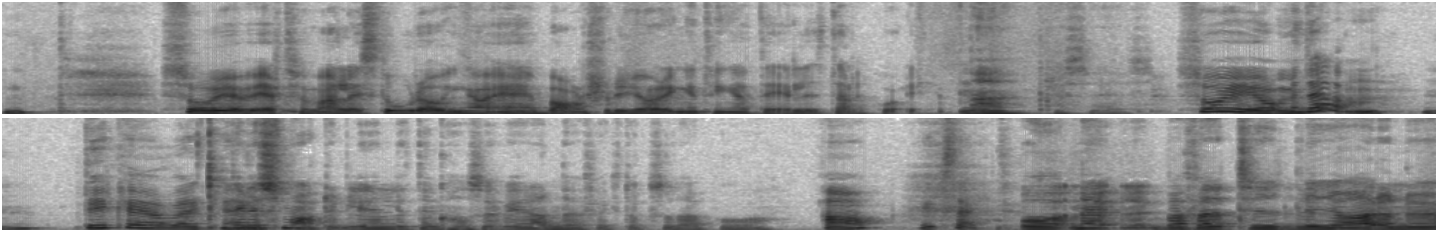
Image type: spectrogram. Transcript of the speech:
Mm. Så gör vi eftersom alla är stora och inga är barn så det gör ingenting att det är lite alkohol i. Nej, precis. Så gör jag med den. Mm. det kan jag Det verkligen... är smart, det blir en liten konserverande effekt också där på... Ja, exakt. Och när, bara för att tydliggöra nu,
